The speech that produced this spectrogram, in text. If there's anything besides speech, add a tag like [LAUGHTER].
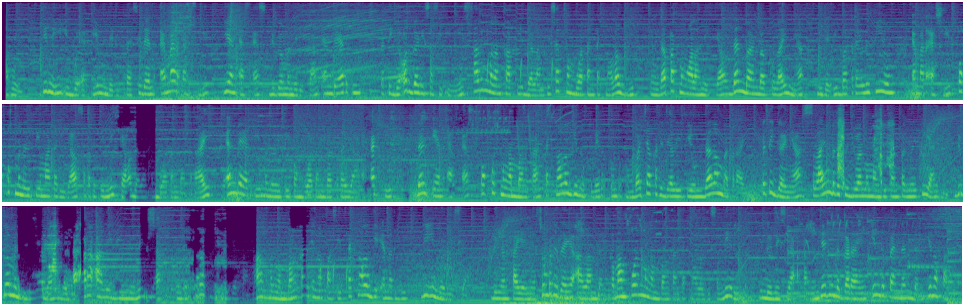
tahun. Kini Ibu Evi menjadi Presiden MRSI, INSS juga mendirikan NBRI. Ketiga organisasi ini saling melengkapi dalam riset pembuatan teknologi yang dapat mengolah nikel dan bahan baku lainnya menjadi baterai lithium. MRSI fokus meneliti material seperti nikel dalam pembuatan baterai, NBRI meneliti pembuatan baterai yang efektif, dan INSS fokus mengembangkan teknologi nuklir untuk membaca kerja lithium dalam baterai. Ketiganya, selain bertujuan memajukan penelitian, juga menjadi wadah bagi para ahli di Indonesia untuk terus bekerja sama mengembangkan inovasi teknologi energi di Indonesia. Dengan kayanya sumber daya alam dan kemampuan mengembangkan teknologi sendiri, Indonesia akan menjadi negara yang independen dan inovatif.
